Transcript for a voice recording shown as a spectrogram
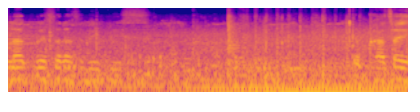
ব্ল্যাক প্রেসার আছে দুই পিস সব খাঁচাই।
